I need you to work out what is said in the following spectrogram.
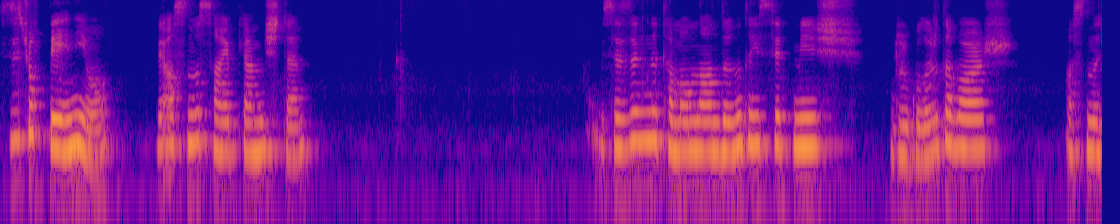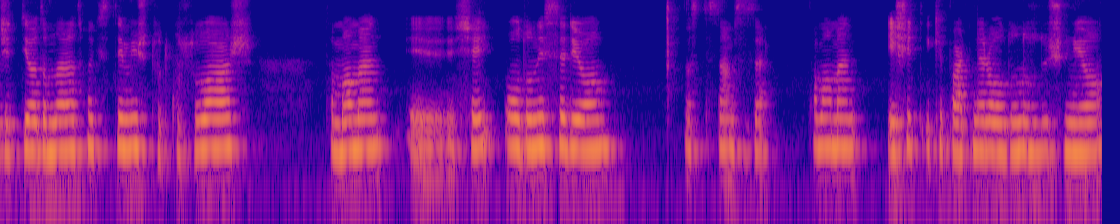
Sizi çok beğeniyor ve aslında sahiplenmiş de. Sizinle tamamlandığını da hissetmiş, duyguları da var. Aslında ciddi adımlar atmak istemiş, tutkusu var. Tamamen e, şey olduğunu hissediyor. Nasıl desem size? Tamamen eşit iki partner olduğunuzu düşünüyor.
